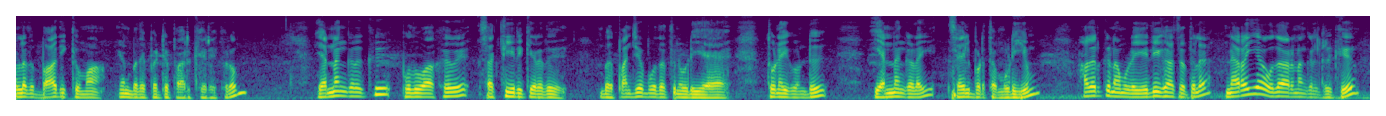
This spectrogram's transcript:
அல்லது பாதிக்குமா என்பதை பற்றி பார்க்க இருக்கிறோம். எண்ணங்களுக்கு பொதுவாகவே சக்தி இருக்கிறது இந்த பஞ்சபூதத்தினுடைய துணை கொண்டு எண்ணங்களை செயல்படுத்த முடியும். அதற்கு நம்முடைய இதிகாசத்தில் நிறைய உதாரணங்கள் இருக்குது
